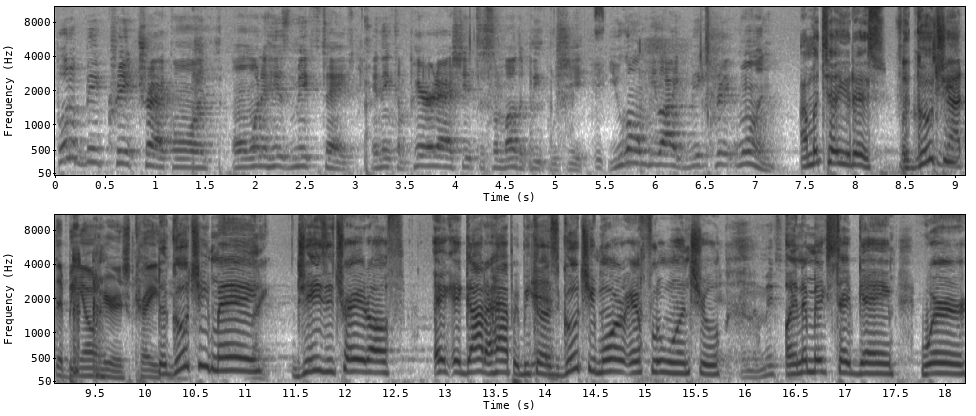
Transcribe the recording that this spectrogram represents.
put a Big K.R.I.T. track on on one of his mixtapes, and then compare that shit to some other people's shit. You gonna be like, Big K.R.I.T. one. I'm gonna tell you this: For the Gucci Gucci, not to be on here is crazy. the Gucci Mane, Like- Jeezy trade off. It, it gotta happen because Gucci more influential In the mixtape. in game. Where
